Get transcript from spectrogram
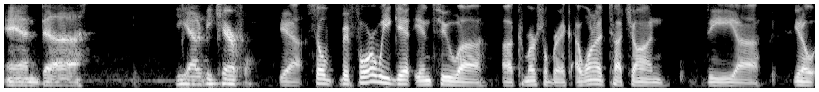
and uh, you got to be careful. yeah. So before we get into uh, a commercial break, I want to touch on the, uh, you know,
